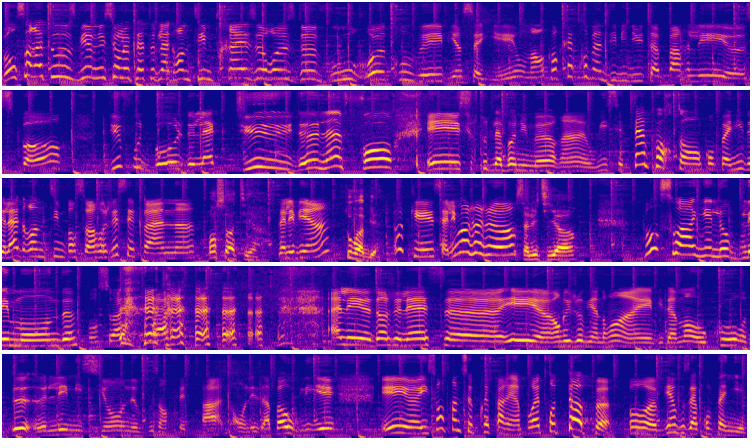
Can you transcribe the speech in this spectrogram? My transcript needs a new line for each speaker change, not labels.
Bonsoir à tous, bienvenue sur le plateau de la Grande Team. Très heureuse de vous retrouver. Eh bien, ça y est, on a encore 90 minutes à parler euh, sport, du football, de l'actu, de l'info et surtout de la bonne humeur. hein. Oui, c'est important en compagnie de la Grande Team. Bonsoir Roger Stéphane.
Bonsoir Tia,
Vous allez bien?
Tout va bien.
Ok, salut mon Jojo.
Salut Tia.
Bonsoir Yellow Blémonde. Bonsoir. Allez, euh, D'Angelès euh, et euh, Henri Jo viendront hein, évidemment au cours de l'émission. Ne vous en faites pas, on ne les a pas oubliés. Et euh, ils sont en train de se préparer hein, pour être au top, pour euh, bien vous accompagner.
